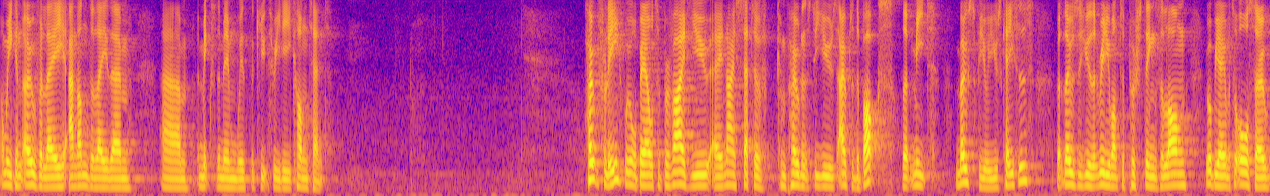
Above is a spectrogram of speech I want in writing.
and we can overlay and underlay them um, and mix them in with the Qt 3D content. Hopefully, we will be able to provide you a nice set of components to use out of the box that meet most of your use cases, but those of you that really want to push things along will be able to also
